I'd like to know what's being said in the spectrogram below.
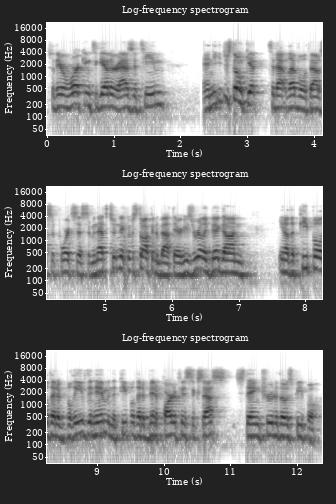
So they were working together as a team. And you just don't get to that level without a support system. And that's what Nick was talking about there. He's really big on, you know, the people that have believed in him and the people that have been a part of his success, staying true to those people.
